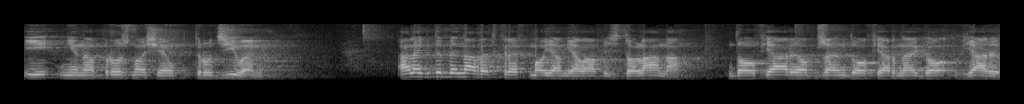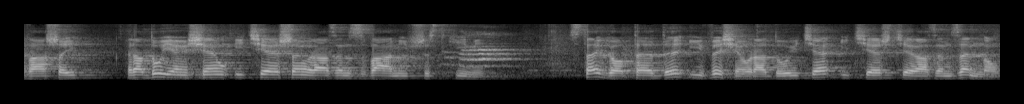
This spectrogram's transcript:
i nie na próżno się trudziłem. Ale gdyby nawet krew moja miała być dolana do ofiary obrzędu ofiarnego wiary waszej, raduję się i cieszę razem z wami wszystkimi. Z tego tedy i wy się radujcie i cieszcie razem ze mną.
